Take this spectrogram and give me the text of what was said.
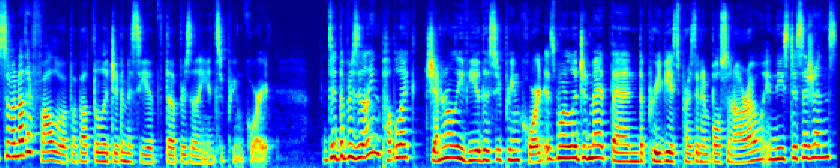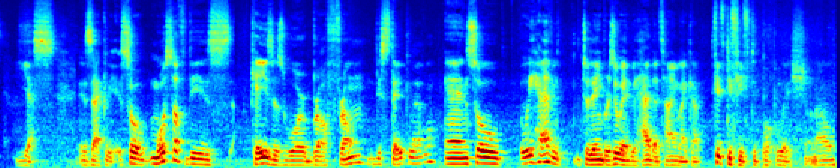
So another follow-up about the legitimacy of the Brazilian Supreme Court. Did the Brazilian public generally view the Supreme Court as more legitimate than the previous President Bolsonaro in these decisions? Yes, exactly. So most of these cases were brought from the state level. And so we have today in Brazil, and we had at time like a 50 50 populational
